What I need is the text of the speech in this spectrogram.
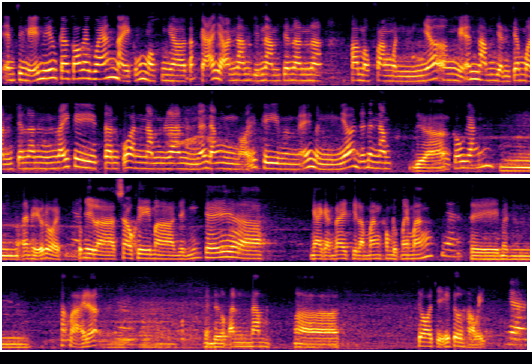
em suy nghĩ nếu có có cái quán này cũng một nhờ tất cả vào anh năm chị năm cho nên ờ, à, một phần mình nhớ ơn nghĩa anh năm dành cho mình cho nên lấy cái tên của anh năm ra mình để đăng mỗi khi mình ấy mình nhớ đến anh năm. Dạ. Mình cố gắng. Ừm, em hiểu rồi. Dạ. cũng như là sau khi mà những cái ờ, ngày gần đây chị làm ăn không được may mắn dạ. thì mình thất bại đó. Mình được anh năm ờ, cho chị cái cơ hội. Dạ.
